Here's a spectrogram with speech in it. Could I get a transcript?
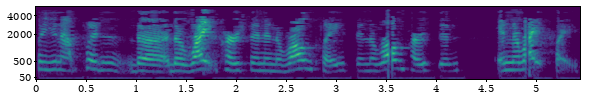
So you're not putting the, the right person in the wrong place and the wrong person in the right place.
